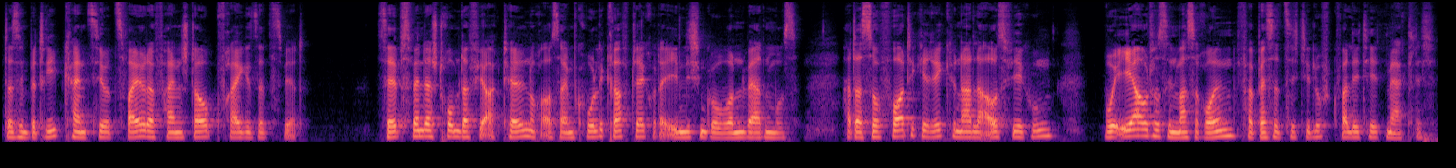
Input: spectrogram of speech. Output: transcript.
dass im Betrieb kein CO2 oder Feinstaub freigesetzt wird. Selbst wenn der Strom dafür aktuell noch aus einem Kohlekraftwerk oder ähnlichem gewonnen werden muss, hat das sofortige regionale Auswirkungen. Wo E-Autos in Masse rollen, verbessert sich die Luftqualität merklich.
